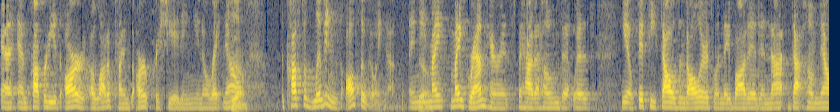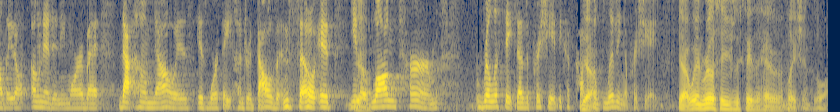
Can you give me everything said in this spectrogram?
and, and properties are, a lot of times are appreciating, you know, right now Yeah. The cost of living is also going up. I Yeah. mean, my, my grandparents had a home that was, you know, fifty thousand dollars when they bought it, and that, that home now, they don't own it anymore, but that home now is, is worth eight hundred thousand. So it's, you know, long-term, real estate does appreciate because cost Yeah. of living appreciates. Yeah, well, and real estate usually stays ahead of inflation as well.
